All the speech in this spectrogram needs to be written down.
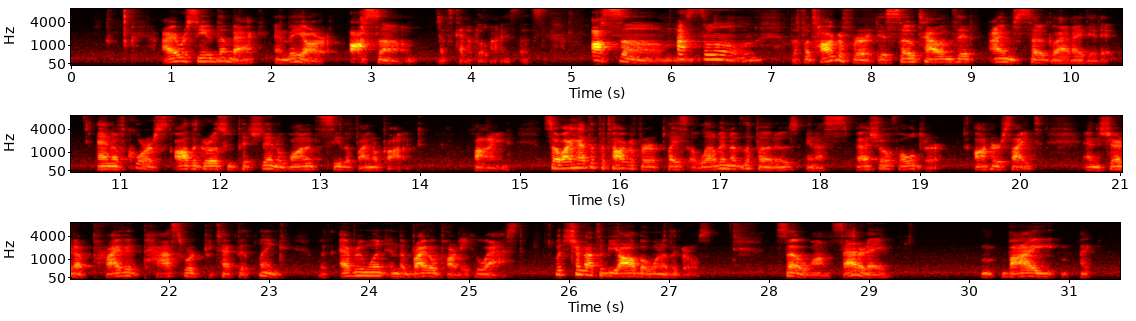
I received them back, and they are awesome. That's capitalized. That's awesome. Awesome. The photographer is so talented, I'm so glad I did it. And of course, all the girls who pitched in wanted to see the final product. Fine. So I had the photographer place 11 of the photos in a special folder on her site and shared a private password protected link with everyone in the bridal party who asked, which turned out to be all but one of the girls. So on Saturday, by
